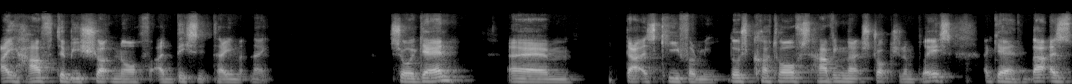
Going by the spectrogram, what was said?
I have to be shutting off a decent time at night. So again, um, that is key for me. Those cut-offs, having that structure in place. Again, that is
